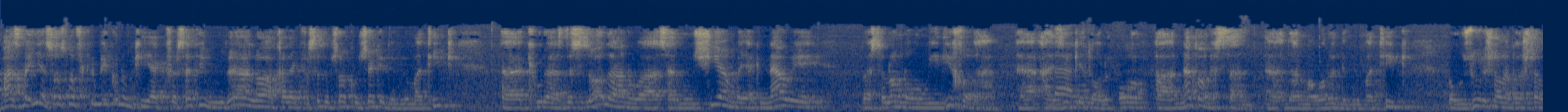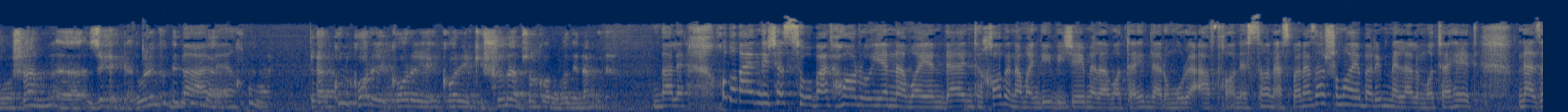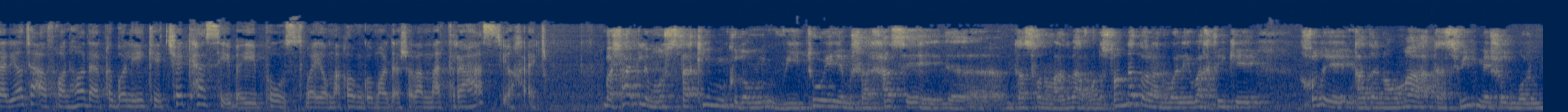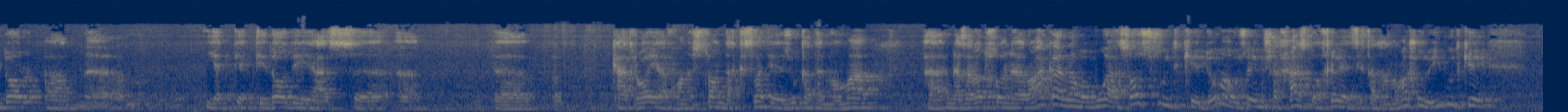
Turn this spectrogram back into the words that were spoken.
پس به این اساس ما فکر می‌کنم که یک فرصتی بوده علا اقل یک فرصت بسیار کوچک دیپلماتیک که او از دست دادن و سرمونشی هم به یک نوع و اصطلاح ناامیدی خود از اینکه بله. طالبا نتونستن در موارد دیپلماتیک حضورشان داشته باشن ذکر کرد ولی فکر در در کل کار کار کاری که شده بسیار کار آمده نبوده. بله. خب آقای اندیشه صحبت ها روی نماینده انتخاب نماینده ویژه ملل متحد در امور افغانستان است. به نظر شما برای ملل متحد نظریات افغان ها در قبال که چه کسی به این پست و یا مقام گمارده شود مطرح است یا خیر؟ به شکل مستقیم کدام ویتوی مشخص متاسفانه مردم افغانستان ندارن ولی وقتی که خود قدنامه تصویب می‌شد معلومدار یک تعدادی از کادرهای افغانستان در قسمت از او نظرات خود ارائه کردن و مو اساس بود که دو موضوع مشخص داخل از این قطعنامه شد و این بود که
